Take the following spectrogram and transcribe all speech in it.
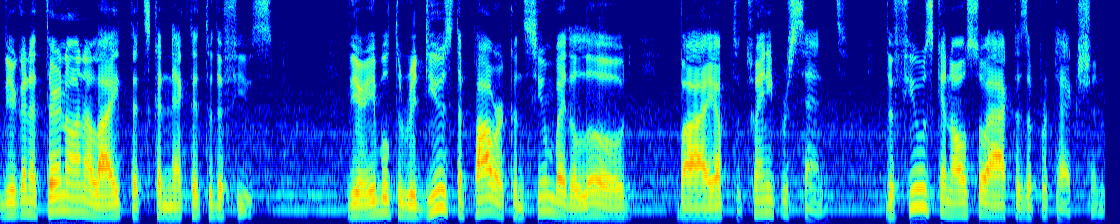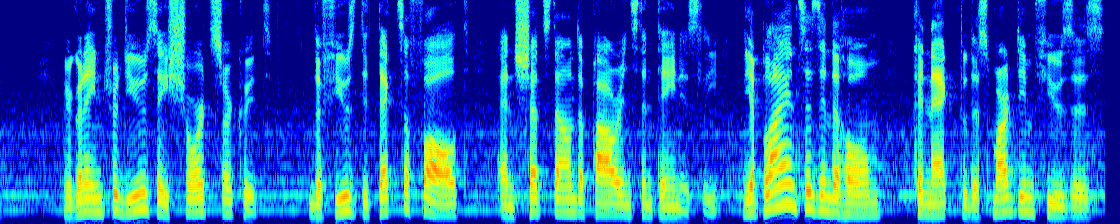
We are going to turn on a light that's connected to the fuse. We are able to reduce the power consumed by the load by up to 20%. The fuse can also act as a protection. We're going to introduce a short circuit. The fuse detects a fault and shuts down the power instantaneously. The appliances in the home connect to the smart dim fuses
